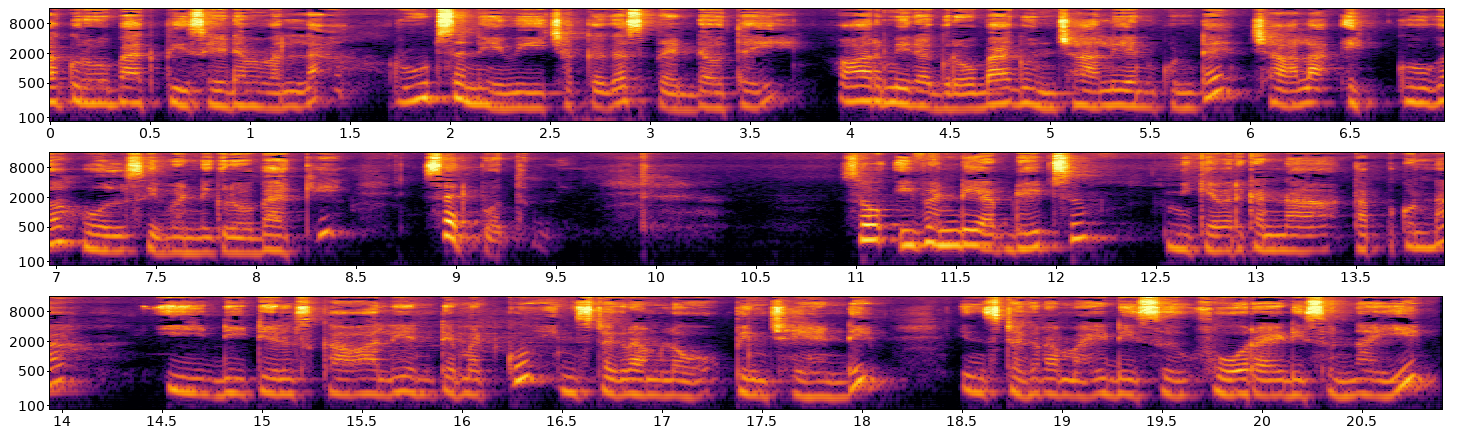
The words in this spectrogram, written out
ఆ గ్రో బ్యాగ్ తీసేయడం వల్ల రూట్స్ అనేవి చక్కగా స్ప్రెడ్ అవుతాయి. ఆర్ మీరు ఆ గ్రో బ్యాగ్ ఉంచాలి అనుకుంటే చాలా ఎక్కువగా హోల్స్ ఇవ్వండి గ్రో బ్యాగ్కి సరిపోతుంది. సో ఇవ్వండి అప్డేట్స్. మీకు ఎవరికన్నా తప్పకుండా ఈ డీటెయిల్స్ కావాలి అంటే మటుకు ఇన్స్టాగ్రామ్లో పింగ్ చేయండి. ఇన్స్టాగ్రామ్ ఐడీస్ ఫోర్ ఐడీస్ ఉన్నాయి.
